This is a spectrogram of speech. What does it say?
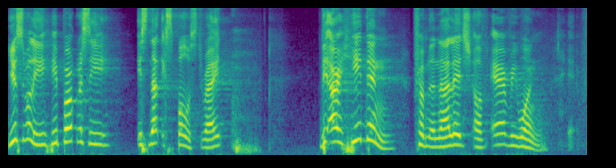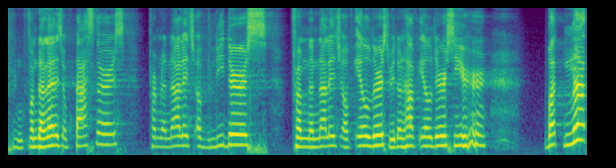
Usually, hypocrisy is not exposed, right? They are hidden from the knowledge of everyone, from the knowledge of pastors, from the knowledge of leaders, from the knowledge of elders. We don't have elders here, but not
